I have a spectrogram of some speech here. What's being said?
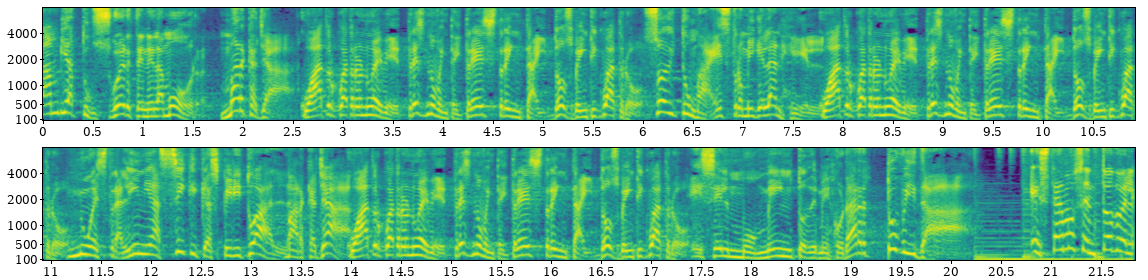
Cambia tu suerte en el amor. Marca ya. 449-393-3224. Soy tu maestro Miguel Ángel. 449-393-3224. Nuestra línea psíquica espiritual. Marca ya. 449-393-3224. Es el momento de mejorar tu vida. Estamos en todo el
